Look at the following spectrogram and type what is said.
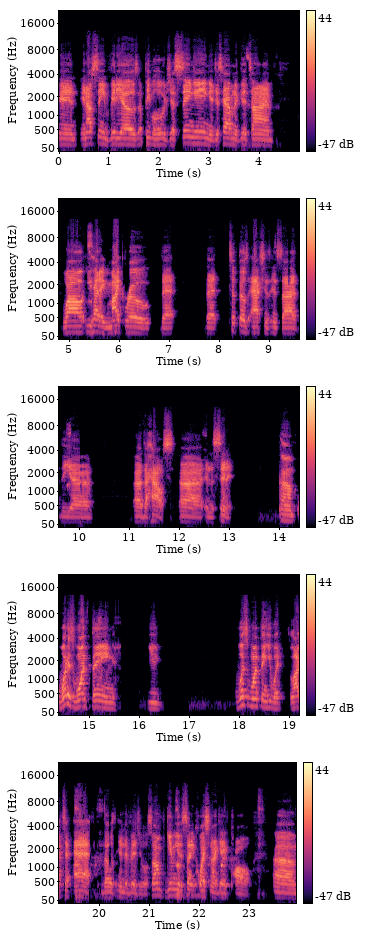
and and I've seen videos of people who are just singing and just having a good time, while you had a micro that that took those actions inside the uh, uh, the House uh, and the Senate. Um, what is one thing you what's one thing you would like to ask those individuals? So I'm giving you the same question I gave Paul. Um,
